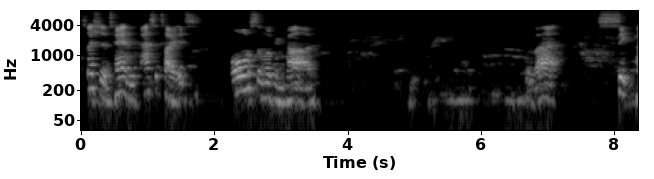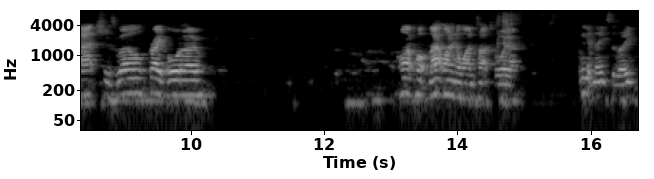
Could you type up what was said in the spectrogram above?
Especially the 10. Acetate. It's awesome looking card. Look at that. Sick patch as well. Great auto. I might pop that one in a one touch for you. I think it needs to be.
